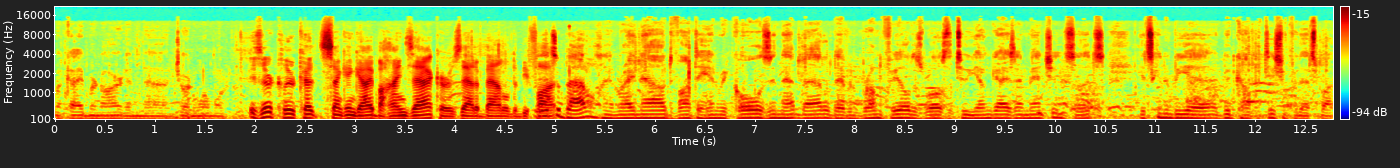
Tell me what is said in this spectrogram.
Makai Bernard and uh, Jordan Wilmore. Is there a clear-cut second guy behind Zach, or is that a battle to be fought? It's a battle, and right now Devontae Henry Cole is in that battle, Devin Brumfield, as well as the two young guys I mentioned. So it's it's going to be a, a good competition for that spot.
